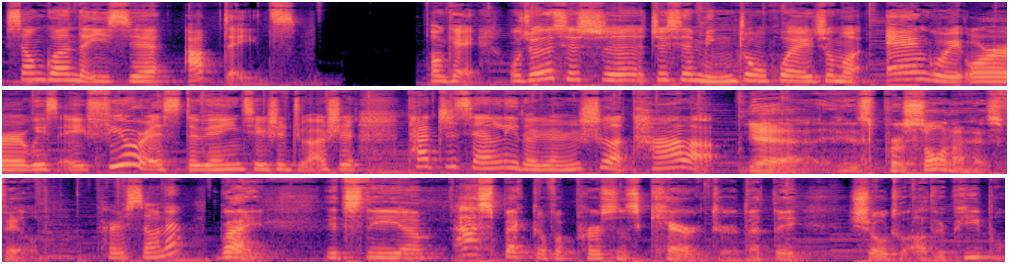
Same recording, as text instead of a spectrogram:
相关的一些 updates。 OK，我觉得其实这些民众会这么 angry or with a furious 的原因，其实主要是他之前立的人设塌了。Yeah, his persona has failed. Persona? Right. It's the um, aspect of a person's character that they show to other people.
